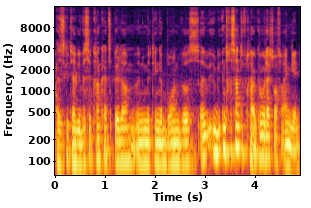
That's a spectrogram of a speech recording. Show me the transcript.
Also es gibt ja gewisse Krankheitsbilder, wenn du mit denen geboren wirst. Also, interessante Frage, können wir gleich drauf eingehen.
